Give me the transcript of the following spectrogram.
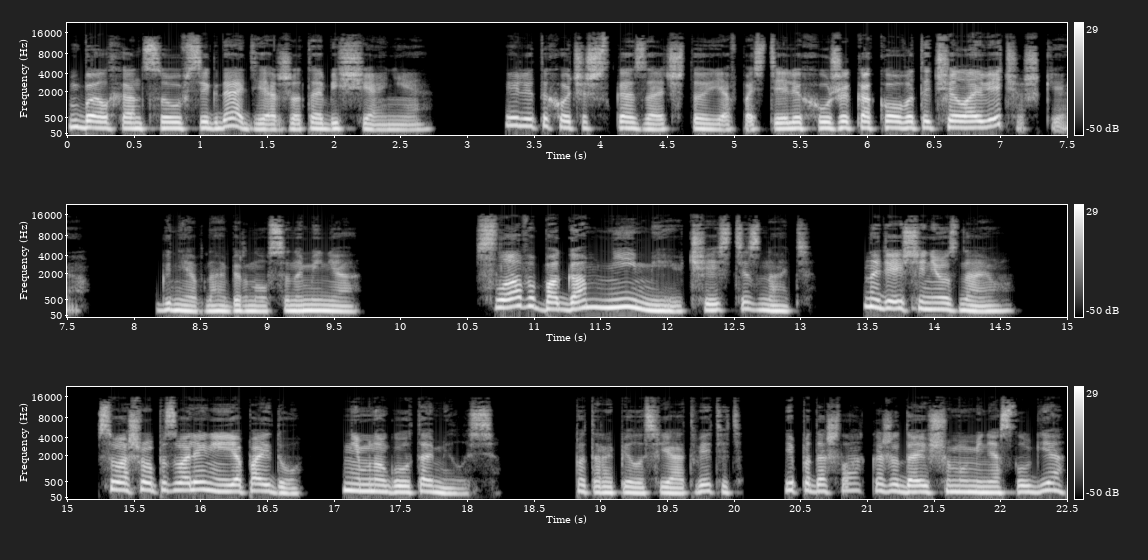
Белхансу всегда держат обещания. Или ты хочешь сказать, что я в постели хуже какого-то человечешки?» Гневно обернулся на меня. «Слава богам, не имею чести знать. Надеюсь, и не узнаю. С вашего позволения я пойду. Немного утомилась». Поторопилась я ответить, и подошла к ожидающему меня слуге,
